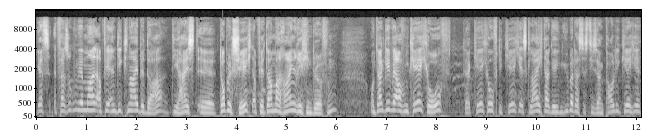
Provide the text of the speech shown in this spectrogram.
Jetzt versuchen wir mal, ob wir in die Kneipe da, die heißt äh, Doppelschicht, ob wir da mal reinriechen dürfen. Und dann gehen wir auf den Kirchhof. Der Kirchhof, die Kirche ist gleich da gegenüber, das ist die St. Pauli-Kirche.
